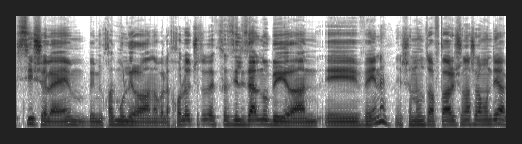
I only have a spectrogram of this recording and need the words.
שיא שלהם, במיוחד מול איראן, אבל יכול להיות שאתה יודע, קצת זלזלנו באיראן, אה, והנה, יש לנו את ההפתעה הראשונה של המונדיאל.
